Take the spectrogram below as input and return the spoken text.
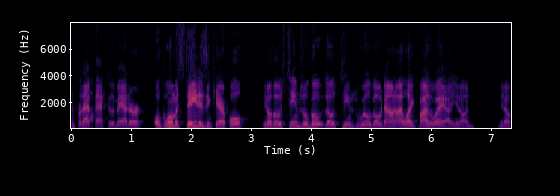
and for that fact of the matter, Oklahoma State isn't careful, you know those teams will go. Those teams will go down. I like, by the way, I, you know, on you know,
